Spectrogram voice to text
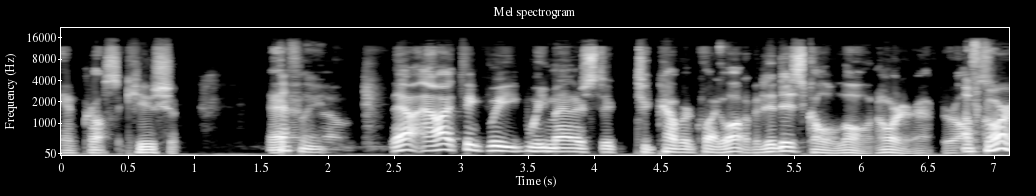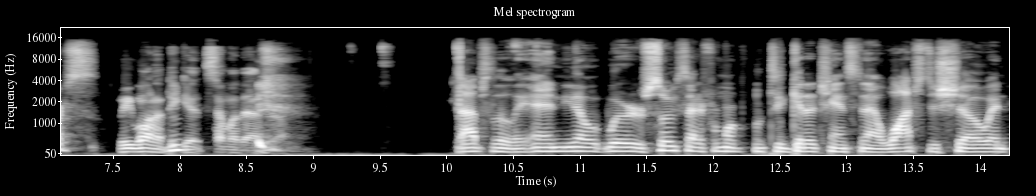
in prosecution. And, Definitely. Um, now, I think we we managed to to cover quite a lot of it. It is called Law and Order, after all. Of course, we wanted to get some of that. Absolutely. And, you know, we're so excited for more people to get a chance to now watch the show and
